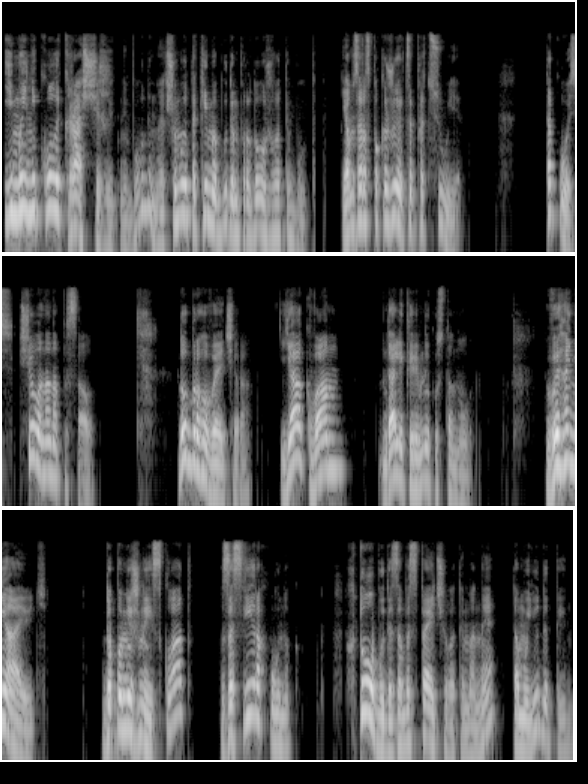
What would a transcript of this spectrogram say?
І ми ніколи краще жити не будемо, якщо ми такими будемо продовжувати бути. Я вам зараз покажу, як це працює. Так ось, що вона написала? Доброго вечора. Як вам далі керівник установи? Виганяють допоміжний склад за свій рахунок. Хто буде забезпечувати мене та мою дитину?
